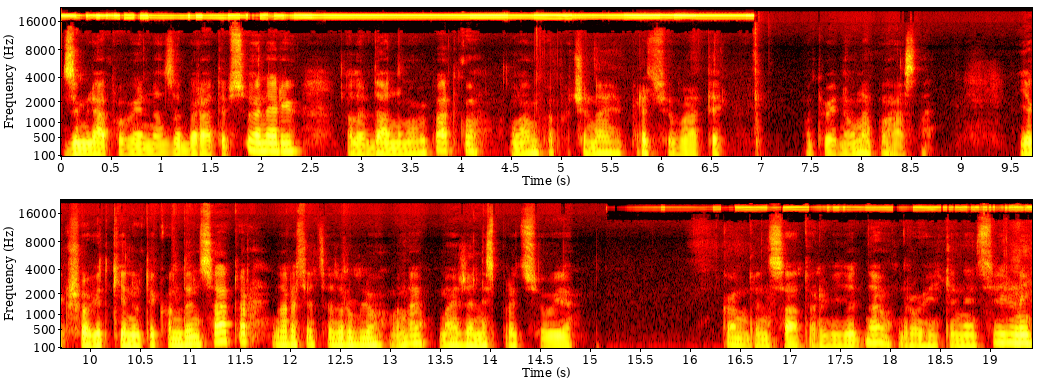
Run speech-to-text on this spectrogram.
земля повинна забирати всю енергію, але в даному випадку лампа починає працювати. От видно, вона погасла. Якщо відкинути конденсатор, зараз я це зроблю, вона майже не спрацює. Конденсатор від'єднав, другий кінець вільний.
